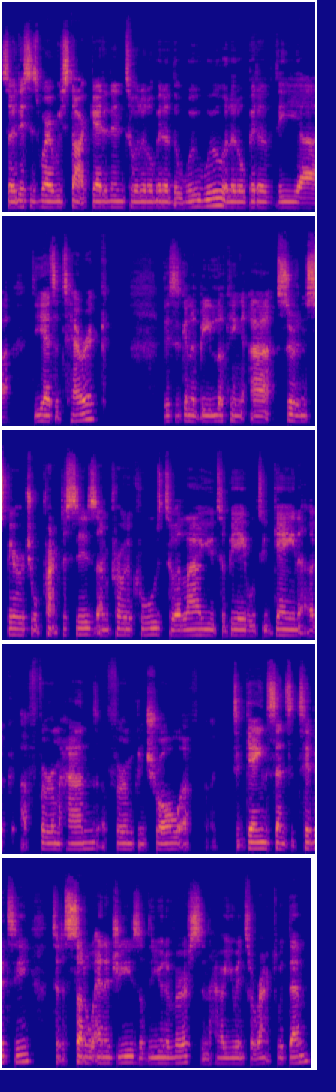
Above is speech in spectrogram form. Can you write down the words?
So this is where we start getting into a little bit of the woo woo, a little bit of the uh, the esoteric. This is going to be looking at certain spiritual practices and protocols to allow you to be able to gain a, a firm hand, a firm control, a, to gain sensitivity to the subtle energies of the universe and how you interact with them.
